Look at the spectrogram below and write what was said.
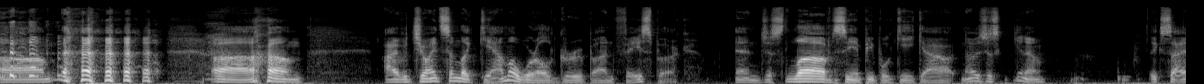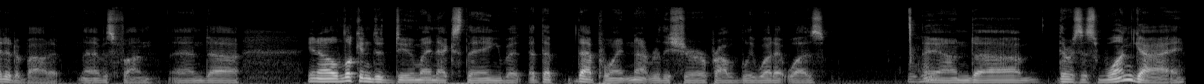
Um, uh, um, I would join some like Gamma World group on Facebook and just loved seeing people geek out. And I was just, you know, excited about it. It was fun. And, uh, you know, looking to do my next thing, but at that that point, not really sure probably what it was. Mm-hmm. And uh, there was this one guy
